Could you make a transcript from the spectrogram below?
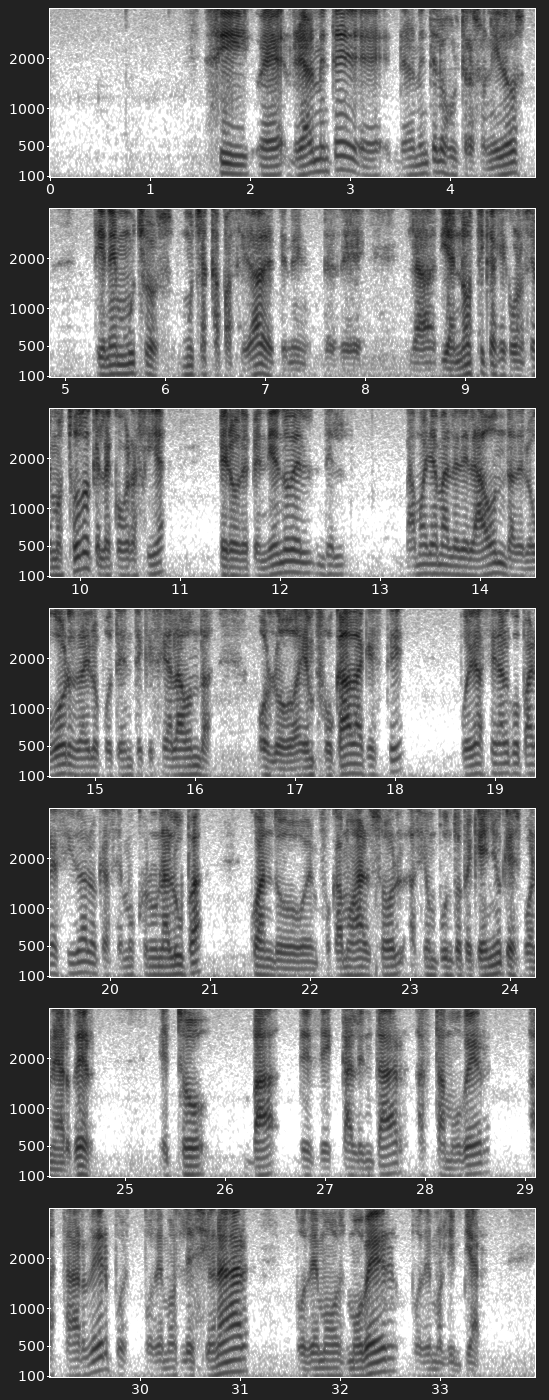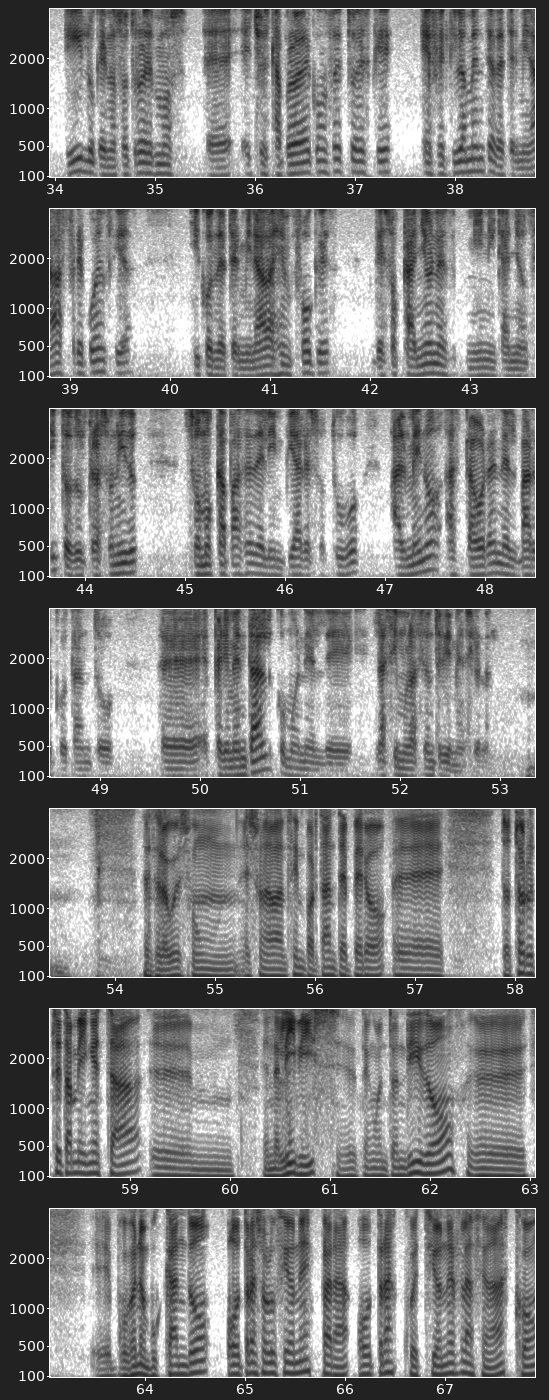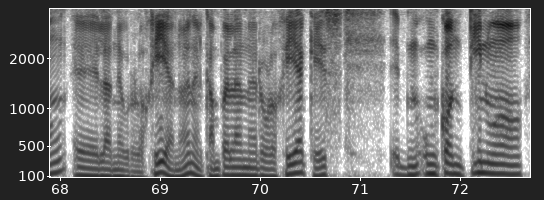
Sí, eh, realmente, eh, realmente los ultrasonidos tienen muchos, muchas capacidades, tienen desde la diagnóstica que conocemos todo, que es la ecografía, pero dependiendo del, vamos a llamarle de la onda, de lo gorda y lo potente que sea la onda, o lo enfocada que esté, puede hacer algo parecido a lo que hacemos con una lupa cuando enfocamos al sol hacia un punto pequeño que es pone arder. Esto va desde calentar hasta mover, hasta arder, pues podemos lesionar, podemos mover, podemos limpiar. Y lo que nosotros hemos eh, hecho esta prueba de concepto es que efectivamente a determinadas frecuencias y con determinados enfoques de esos cañones, mini cañoncitos de ultrasonido, somos capaces de limpiar esos tubos, al menos hasta ahora en el marco tanto eh, experimental como en el de la simulación tridimensional. Mm. Desde luego es un, es un avance importante, pero eh, doctor, usted también está eh, en el IBIS, tengo entendido, pues bueno, buscando otras soluciones para otras cuestiones relacionadas con la neurología, ¿no? En el campo de la neurología, que es un continuo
